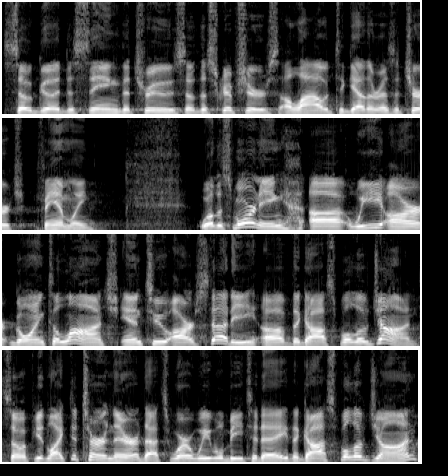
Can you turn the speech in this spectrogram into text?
So good to sing the truths of the scriptures aloud together as a church family. Well, this morning, uh, we are going to launch into our study of the Gospel of John. So, if you'd like to turn there, that's where we will be today. The Gospel of John.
